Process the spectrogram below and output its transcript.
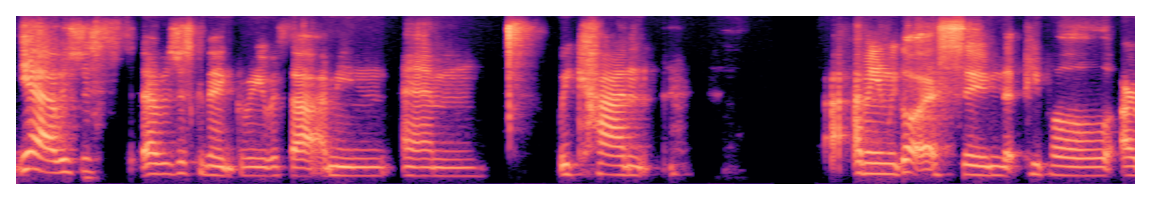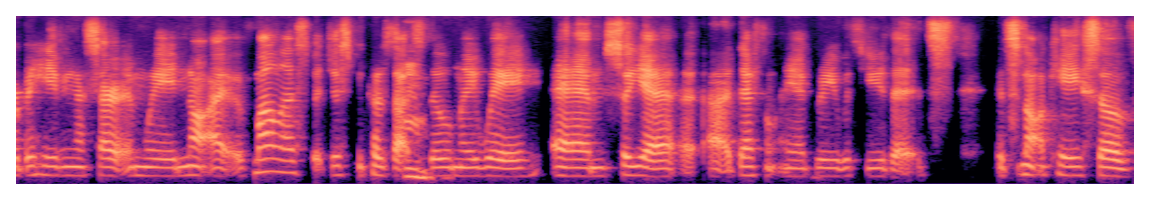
yeah, I was just I was just going to agree with that. I mean, um, we can't. I mean, we got to assume that people are behaving a certain way, not out of malice, but just because that's mm. the only way. Um, so yeah, I, I definitely agree with you that it's it's not a case of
